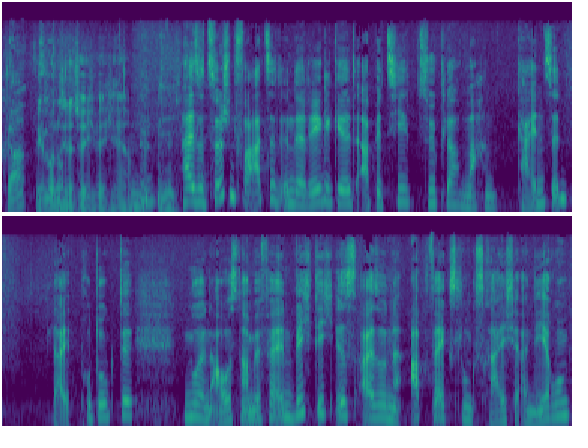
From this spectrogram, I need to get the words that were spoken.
Klar, bekommen Sie natürlich welche. Ja. Mhm. Also Zwischenfazit in der Regel gilt, Appetitzügler machen keinen Sinn. Leitprodukte nur in Ausnahmefällen. Wichtig ist also eine abwechslungsreiche Ernährung.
